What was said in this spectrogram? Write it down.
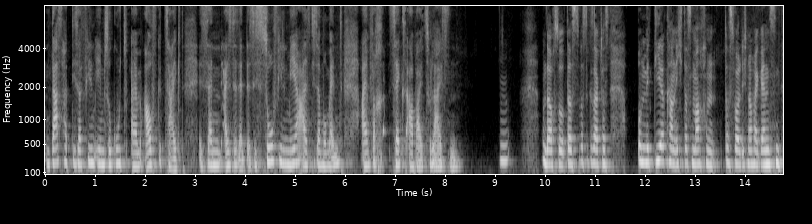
Und das hat dieser Film eben so gut ähm, aufgezeigt. Es ist, ein, also es ist so viel mehr als dieser Moment, einfach Sexarbeit zu leisten. Und auch so, das, was du gesagt hast, und mit dir kann ich das machen, das wollte ich noch ergänzen.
